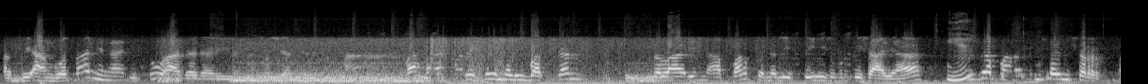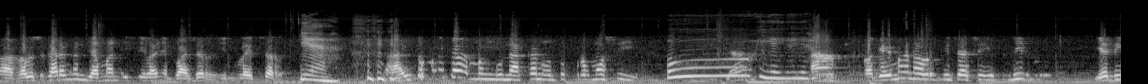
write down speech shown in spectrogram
tapi anggotanya itu ada dari sosialisasi. Bahkan mereka melibatkan selain apa peneliti seperti saya, Ya. juga para influencer. Nah, kalau sekarang kan zaman istilahnya buzzer, influencer. Ya. Nah, itu mereka menggunakan untuk promosi. Oh, iya iya iya. Nah, bagaimana organisasi hidup? Ya di,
